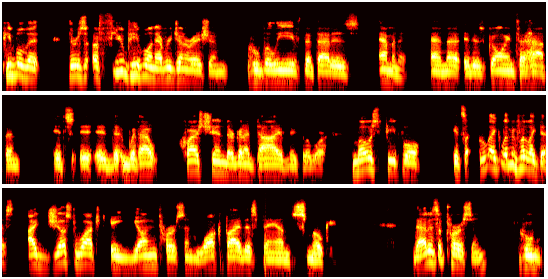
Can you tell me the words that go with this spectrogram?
people that there's a few people in every generation who believe that that is eminent and that it is going to happen. It's it, it, without question they're going to die of nuclear war. Most people, it's like let me put it like this: I just watched a young person walk by this van smoking. That is a person who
